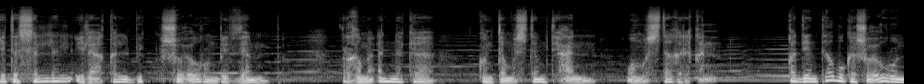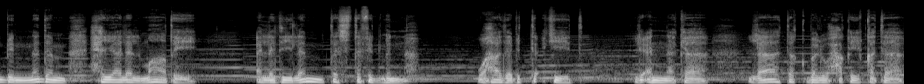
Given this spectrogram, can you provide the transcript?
يتسلل إلى قلبك شعور بالذنب رغم أنك كنت مستمتعا ومستغرقا. قد ينتابك شعور بالندم حيال الماضي الذي لم تستفد منه وهذا بالتأكيد لأنك لا تقبل حقيقة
